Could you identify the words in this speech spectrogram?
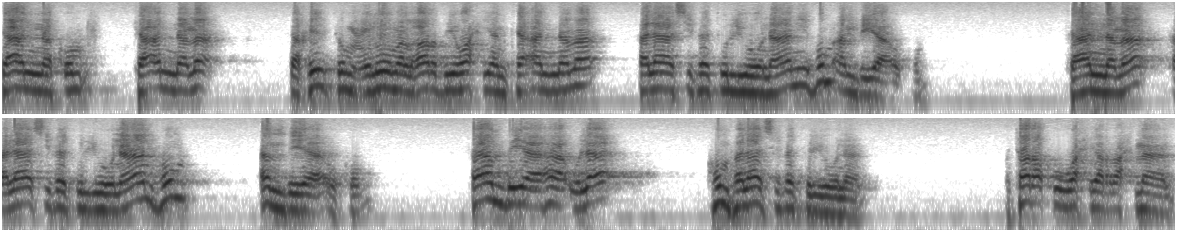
كأنكم كأنما تخذتم علوم الغرب وحيا كأنما فلاسفة اليونان هم أنبياؤكم. كأنما فلاسفة اليونان هم أنبياؤكم. فأنبياء هؤلاء هم فلاسفة اليونان. وتركوا وحي الرحمن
